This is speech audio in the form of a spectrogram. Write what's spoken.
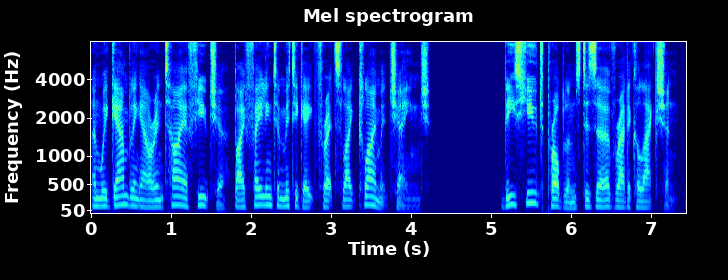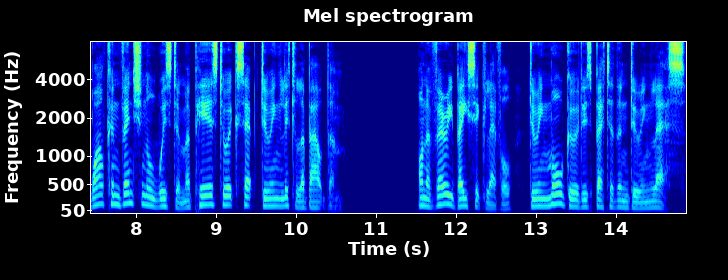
and we're gambling our entire future by failing to mitigate threats like climate change. These huge problems deserve radical action, while conventional wisdom appears to accept doing little about them. On a very basic level, doing more good is better than doing less.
